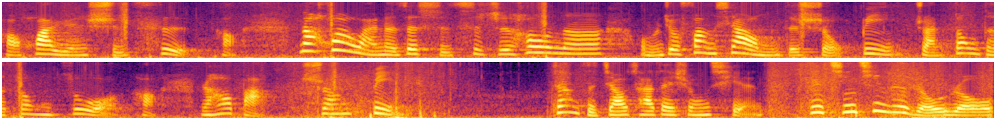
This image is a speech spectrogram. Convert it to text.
好，画圆十次，好。那画完了这十次之后呢，我们就放下我们的手臂转动的动作，好，然后把双臂。这样子交叉在胸前，可以轻轻的揉揉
